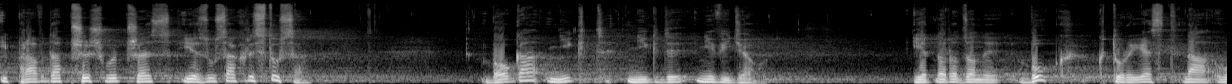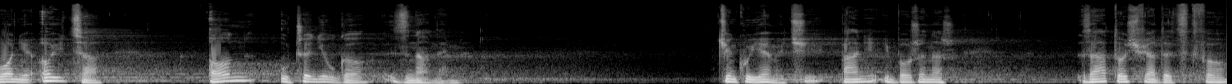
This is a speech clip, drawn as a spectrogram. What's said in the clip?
i prawda przyszły przez Jezusa Chrystusa. Boga nikt nigdy nie widział. Jednorodzony Bóg, który jest na łonie Ojca, On uczynił go znanym. Dziękujemy Ci, Panie i Boże nasz, za to świadectwo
